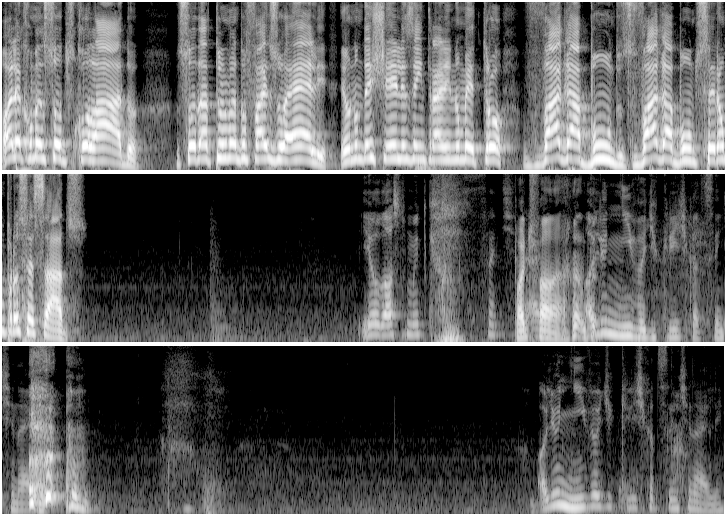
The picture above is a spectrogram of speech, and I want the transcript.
Olha como eu sou descolado. Sou da turma do Faz o L. Eu não deixei eles entrarem no metrô. Vagabundos, vagabundos serão processados. E eu gosto muito que. Pode falar. Olha o nível de crítica do Sentinela. Olha o nível de crítica do Sentinelle.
